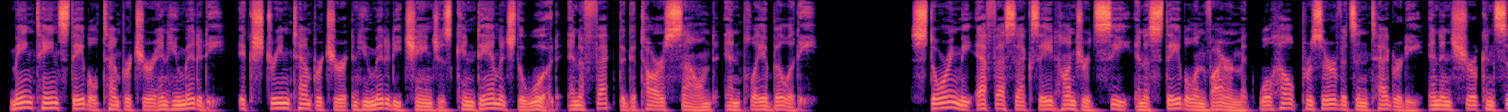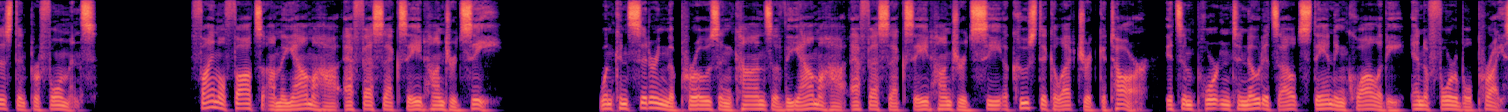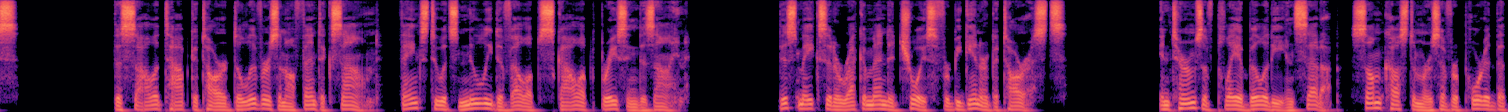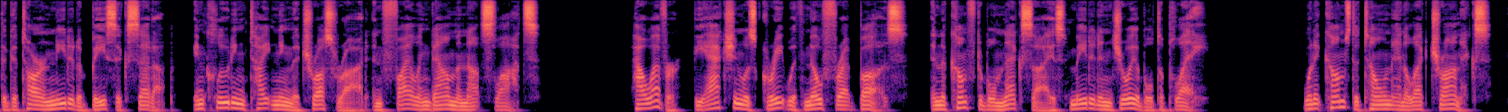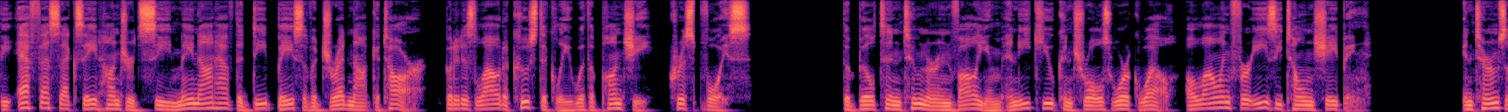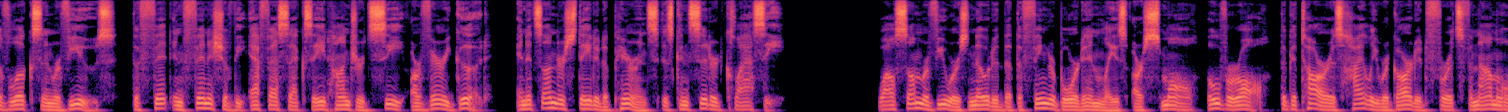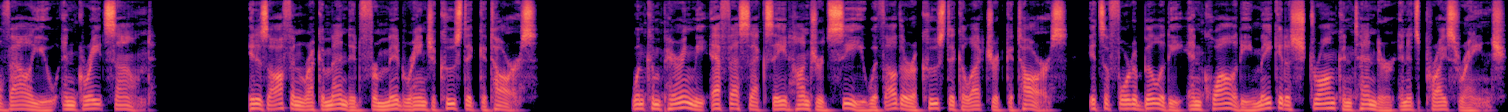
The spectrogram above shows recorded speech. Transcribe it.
Maintain stable temperature and humidity. Extreme temperature and humidity changes can damage the wood and affect the guitar's sound and playability. Storing the FSX 800C in a stable environment will help preserve its integrity and ensure consistent performance. Final thoughts on the Yamaha FSX 800C when considering the pros and cons of the Yamaha FSX 800C acoustic electric guitar, it's important to note its outstanding quality and affordable price. The solid top guitar delivers an authentic sound, thanks to its newly developed scalloped bracing design. This makes it a recommended choice for beginner guitarists. In terms of playability and setup, some customers have reported that the guitar needed a basic setup, including tightening the truss rod and filing down the nut slots. However, the action was great with no fret buzz, and the comfortable neck size made it enjoyable to play. When it comes to tone and electronics, the FSX 800C may not have the deep bass of a dreadnought guitar, but it is loud acoustically with a punchy, crisp voice. The built in tuner and volume and EQ controls work well, allowing for easy tone shaping. In terms of looks and reviews, the fit and finish of the FSX 800C are very good, and its understated appearance is considered classy. While some reviewers noted that the fingerboard inlays are small, overall, the guitar is highly regarded for its phenomenal value and great sound. It is often recommended for mid range acoustic guitars. When comparing the FSX 800C with other acoustic electric guitars, its affordability and quality make it a strong contender in its price range.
